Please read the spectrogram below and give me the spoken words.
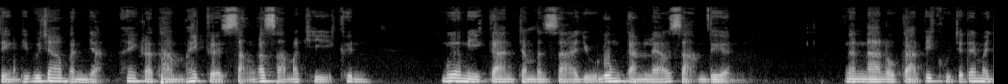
สิ่งที่พระเจ้าบัญญัติให้กระทำให้เกิดสังฆสามัคคีขึ้น เมื่อมีการจำพรรษาอยู่ร่วมกันแล้วสามเดือน นานๆโอกาสพิคุจะได้มาอยู่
